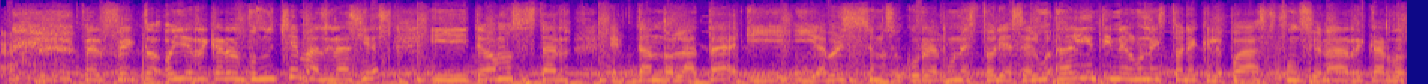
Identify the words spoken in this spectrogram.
Perfecto. Oye, Ricardo, pues muchísimas gracias y te vamos a estar eh, dando lata y, y a ver si se nos ocurre alguna historia. Si algu- alguien tiene alguna historia que le pueda funcionar a Ricardo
